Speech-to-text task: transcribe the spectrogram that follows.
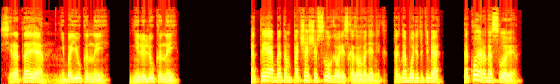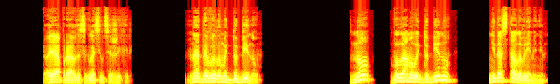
Сирота я, не баюканный, не люлюканный». «А ты об этом почаще вслух говори», — сказал водяник. «Тогда будет у тебя такое родословие». «Твоя правда», — согласился Жихарь. «Надо выломать дубину». Но выламывать дубину не достало времени.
